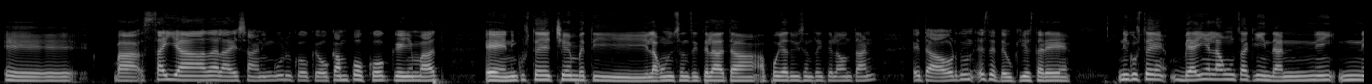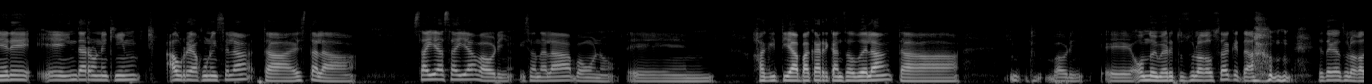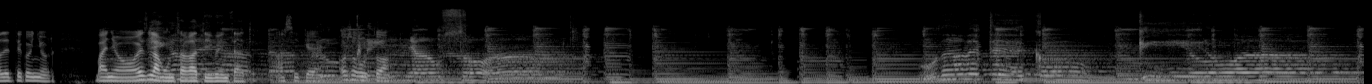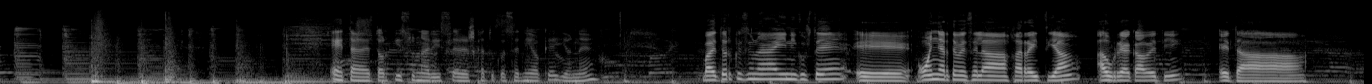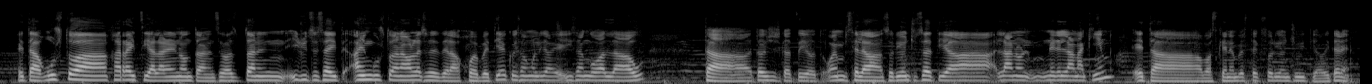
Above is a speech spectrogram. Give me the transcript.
e, ba, zaila dala esan inguruko o kanpoko gehien bat, e, nik uste etxen beti lagundu izan zaitela eta apoiatu izan zaitela hontan, eta ordun ez dut euki ez dare, nik uste behaien laguntzakin da ni- nire e, indar honekin aurrea jo naizela eta ez dela zaila zaila, ba hori, izan dela, ba bueno, en, jakitia bakarrik antzaudela, eta ba hori, e, ondo imerritu zula gauzak, eta ez da zula galdetzeko inor. Baina ez laguntzagatik behintzat, así que oso gustoa. Uda beteko giroa Eta etorkizunari zer eskatuko zenioke, Jone? Ba, etorkizuna nik uste, e, oain arte bezala jarraitzia, aurreak abeti, eta eta gustoa jarraitzia lanen hontan. Ze batzutan irutze zait, hain gustoa nagoela esatela, jo, betiako izango, izango galda hau, eta eta hori eskatze dut. Oain bezala zorion txuzatia lan nire lanakin, eta bazkenen bestek zorion txuitia baita ere.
